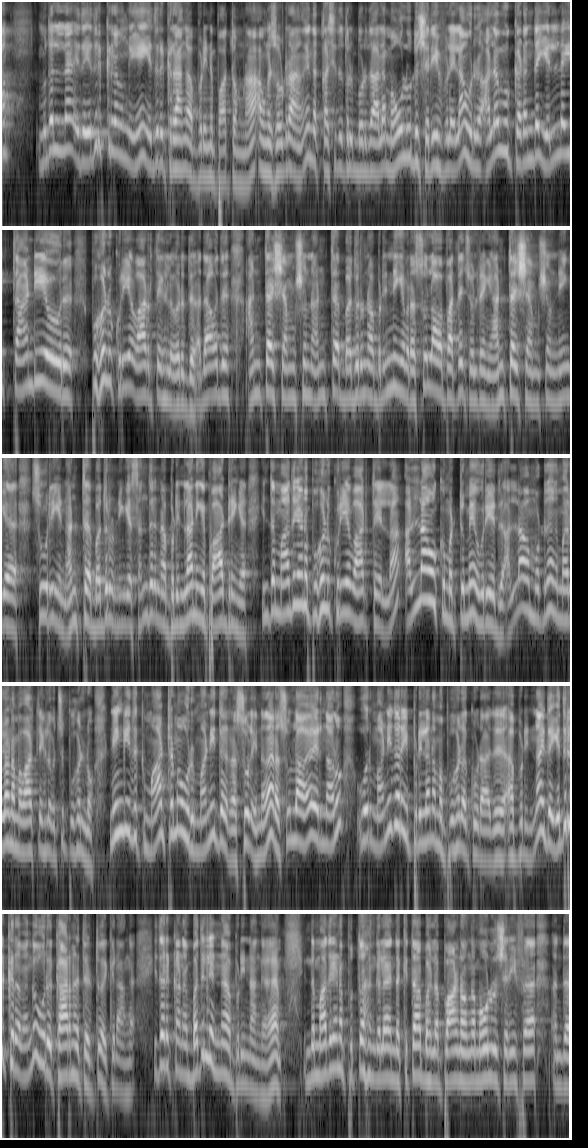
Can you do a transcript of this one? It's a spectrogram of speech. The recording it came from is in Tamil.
முதல்ல இதை எதிர்க்கிறவங்க ஏன் எதிர்க்கிறாங்க அப்படின்னு பார்த்தோம்னா அவங்க சொல்கிறாங்க இந்த கசிதத்துல் புர்தால மௌலூது ஷெரீஃப்லாம் ஒரு அளவு கடந்த எல்லை தாண்டிய ஒரு புகழுக்குரிய வார்த்தைகள் வருது. அதாவது அந்த ஷம்ஷுன் அந்த பத்ருன் அப்படின்னு நீங்கள் ரசூல்லாவை பார்த்தே சொல்கிறீங்க அந்த ஷம்ஷுன் நீங்கள் சூரியன் அந்த பத்ருன் நீங்கள் சந்திரன் அப்படின்லாம் நீங்கள் பாடுறீங்க. இந்த மாதிரியான புகழுக்குரிய வார்த்தையெல்லாம் அல்லாவுக்கு மட்டுமே உரியது. அல்லாஹ் மட்டும்தான் அந்த மாதிரிலாம் நம்ம வார்த்தைகளை வச்சு புகழணும். நீங்கள் இதுக்கு மாற்றமாக ஒரு மனிதர் ரசூல் என்னதான் ரசூல்லாவே இருந்தாலும் ஒரு மனிதரை இப்படிலாம் நம்ம புகழக்கூடாது அப்படின்னா இதை எதிர்க்கிறவங்க ஒரு காரணத்தை எடுத்து வைக்கிறாங்க. இதற்கான பதில் என்ன அப்படின்னாங்க இந்த மாதிரியான புத்தகங்களை இந்த கிதாபுகளை பாடினவங்க மௌலூர் ஷெரீஃபை அந்த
